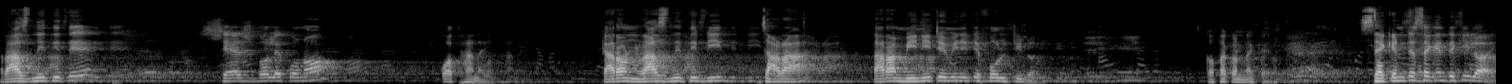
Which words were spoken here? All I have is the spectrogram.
রাজনীতিতে শেষ বলে কোনো কথা নাই। কারণ রাজনীতিবিদ যারা তারা মিনিটে মিনিটে ফলটি লয়। কথা কন না কেন? সেকেন্ডে সেকেন্ডে কি লয়?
